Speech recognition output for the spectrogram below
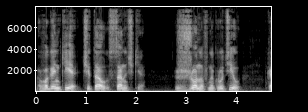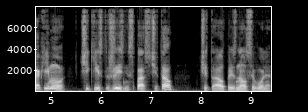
В огоньке читал Саночке. Жжонов накрутил. Как ему чекист жизнь спас, читал? Читал, признался Воля.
